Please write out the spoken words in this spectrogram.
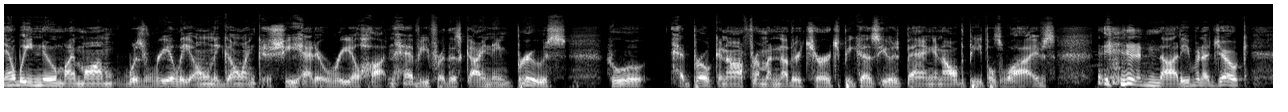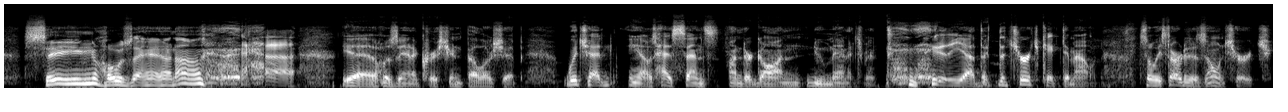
and we knew my mom was really only going because she had it real hot and heavy for this guy named Bruce, who had broken off from another church because he was banging all the people's wives. Not even a joke. Sing Hosanna. yeah, Hosanna Christian Fellowship, which had, you know, has since undergone new management. yeah, the, the church kicked him out. So he started his own church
